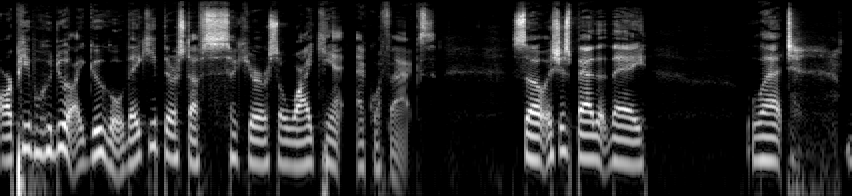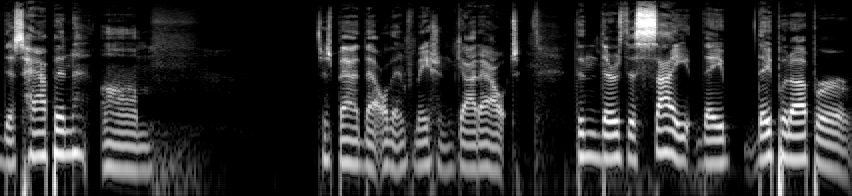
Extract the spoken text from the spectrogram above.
are people who do it, like Google. They keep their stuff secure, so why can't Equifax? So it's just bad that they let this happen. Um, just bad that all the information got out. Then there's this site they they put up, or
